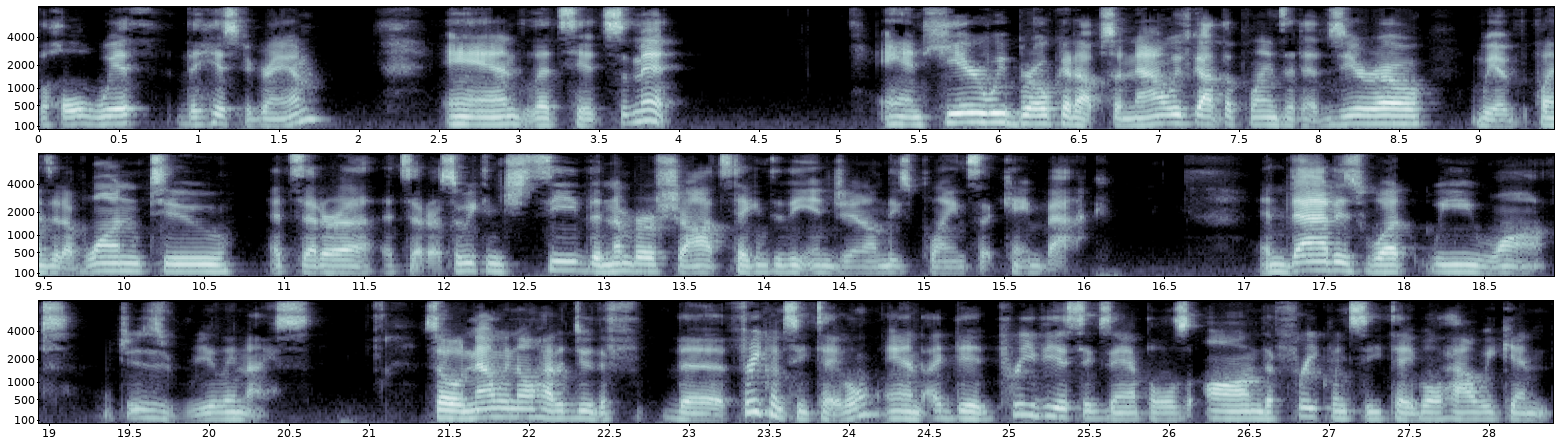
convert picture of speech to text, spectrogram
the whole width, the histogram, and let's hit submit. And here we broke it up. So now we've got the planes that have zero, we have the planes that have one, two, etc., etc. So we can see the number of shots taken to the engine on these planes that came back. And that is what we want, which is really nice. So now we know how to do the, the frequency table, and I did previous examples on the frequency table, how we can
